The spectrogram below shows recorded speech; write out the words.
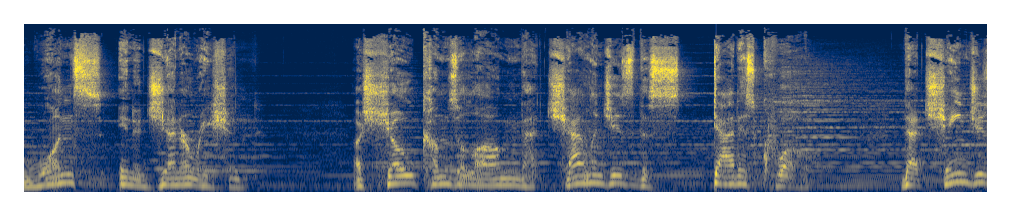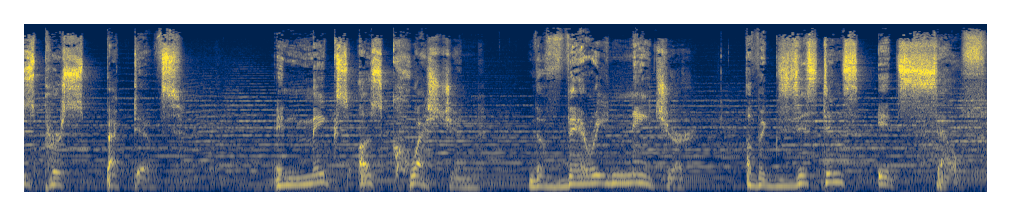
Once in a generation, a show comes along that challenges the status quo, that changes perspectives, and makes us question the very nature of existence itself.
